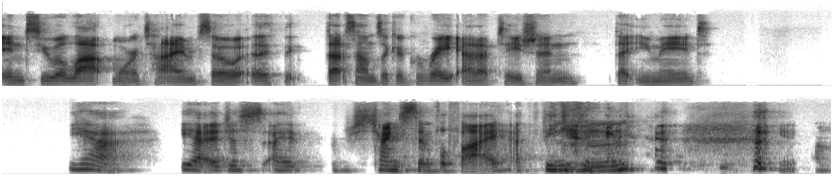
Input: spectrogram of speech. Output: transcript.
into a lot more time. So I think that sounds like a great adaptation that you made. Yeah. Yeah. It just, I, am just trying to simplify at the beginning. Mm-hmm. you know.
